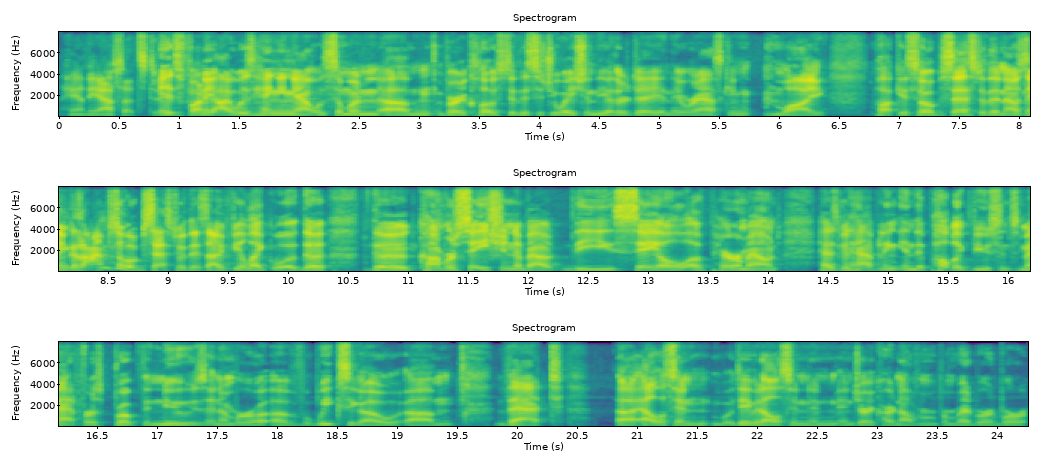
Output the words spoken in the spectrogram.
hand the assets to. It's funny. I was hanging out with someone um, very close to this situation the other day, and they were asking why Puck is so obsessed with it. And I was saying because I'm so obsessed with this. I feel like the the conversation about the sale of Paramount has been happening in the public view since Matt first broke the news a number of weeks ago. Um, that uh, Ellison, David Ellison, and, and Gerry Cardinale from, from RedBird were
